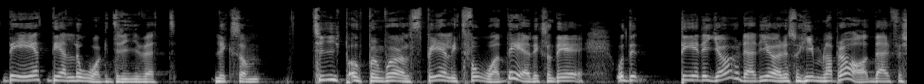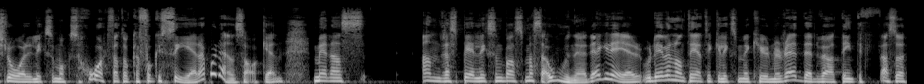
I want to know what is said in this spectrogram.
det är ett dialogdrivet, liksom, typ open world-spel i 2D. Liksom det, och det, det det gör där, det gör det så himla bra. Därför slår det liksom också hårt för att de kan fokusera på den saken. Medan andra spel liksom bara så massa onödiga grejer. Och det är väl någonting jag tycker liksom är kul med Red Dead. Var att det, inte, alltså,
